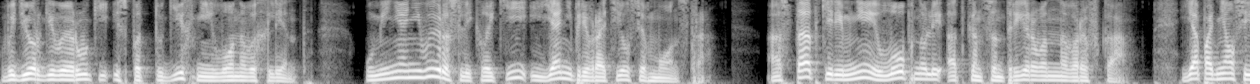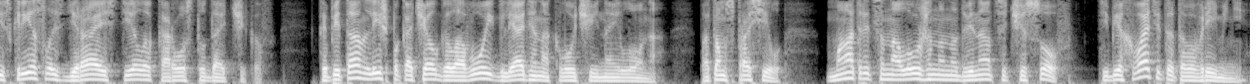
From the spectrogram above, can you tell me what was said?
выдергивая руки из-под тугих нейлоновых лент. «У меня не выросли клыки, и я не превратился в монстра». Остатки ремней лопнули от концентрированного рывка. Я поднялся из кресла, сдирая с тела коросту датчиков. Капитан лишь покачал головой, глядя на клочья нейлона. Потом спросил, «Матрица наложена на 12 часов. Тебе хватит этого времени?»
